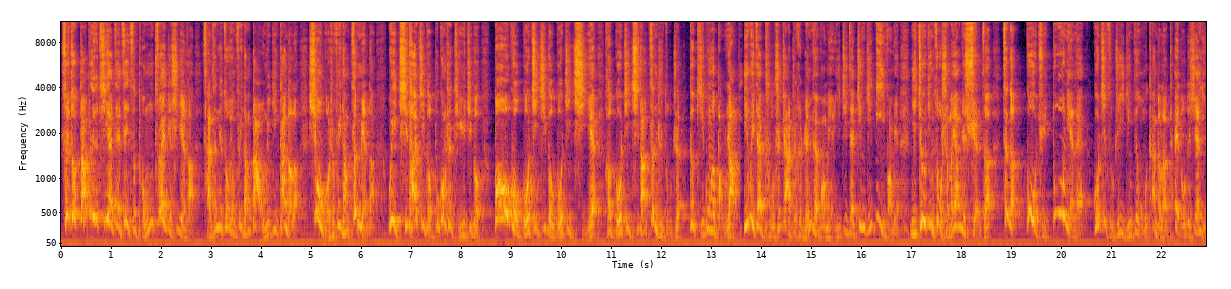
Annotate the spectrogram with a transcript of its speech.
所以说，W T I 在这次彭帅的事件上产生的作用非常大，我们已经看到了，效果是非常正面的，为其他机构，不光是体育机构，包括国际机构、国际企业和国际其他政治组织都提供了榜样。因为在普世价值和人权方面，以及在经济利益方面，你究竟做什么样的选择？这个过去多年来。国际组织已经给我们看到了太多的先例，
